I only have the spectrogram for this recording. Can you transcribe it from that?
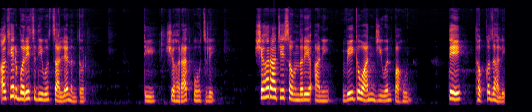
अखेर बरेच दिवस चालल्यानंतर ते शहरात पोहोचले. शहराचे सौंदर्य आणि वेगवान जीवन पाहून ते थक्क झाले.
